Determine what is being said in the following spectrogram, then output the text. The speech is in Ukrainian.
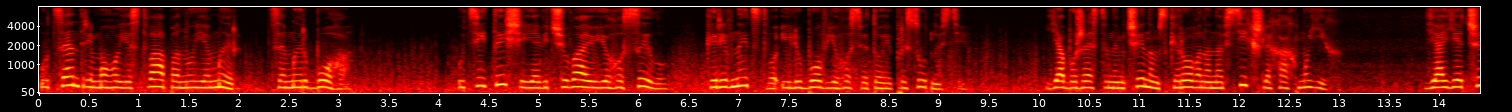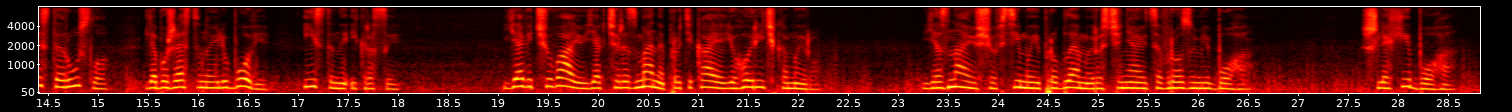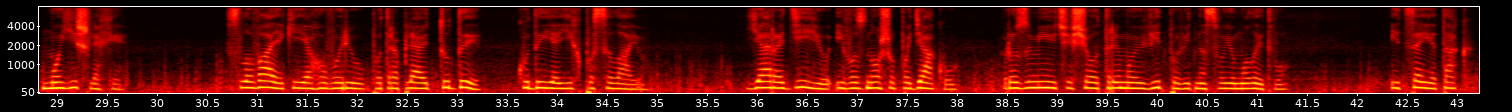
У центрі мого єства панує мир, це мир Бога. У цій тиші я відчуваю Його силу, керівництво і любов Його святої присутності. Я божественним чином скерована на всіх шляхах моїх. Я є чисте русло для божественної любові, істини і краси. Я відчуваю, як через мене протікає Його річка миру. Я знаю, що всі мої проблеми розчиняються в розумі Бога. Шляхи Бога мої шляхи. Слова, які я говорю, потрапляють туди, куди я їх посилаю. Я радію і возношу подяку, розуміючи, що отримую відповідь на свою молитву. І це є так,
